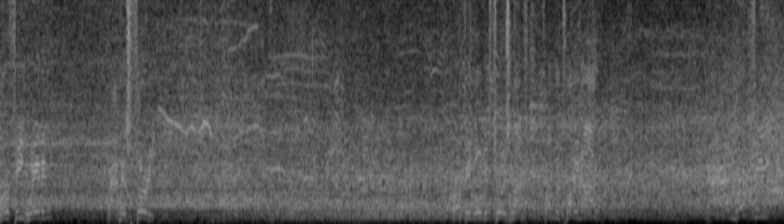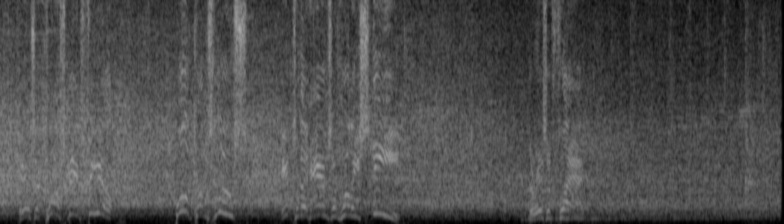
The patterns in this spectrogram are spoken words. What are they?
Murphy waiting at his 30. Murphy moving to his left from the 29. And Murphy is across midfield. Ball comes loose into the hands of Willie Snead. There is a flag.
